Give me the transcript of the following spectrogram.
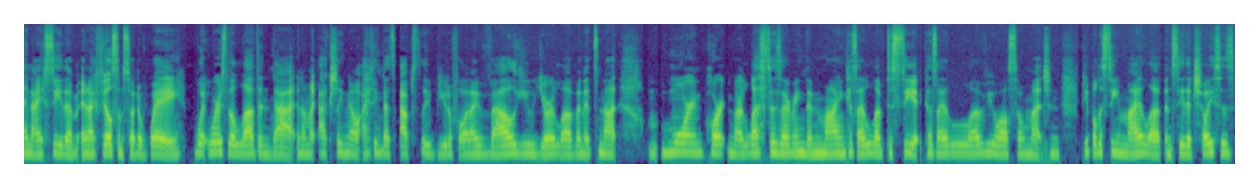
and I see them and I feel some sort of way. Where's the love in that? And I'm like, actually, no, I think that's absolutely beautiful. And I value your love. And it's not more important or less deserving than mine because I love to see it because I love you all so much. And people to see my love and see the choices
